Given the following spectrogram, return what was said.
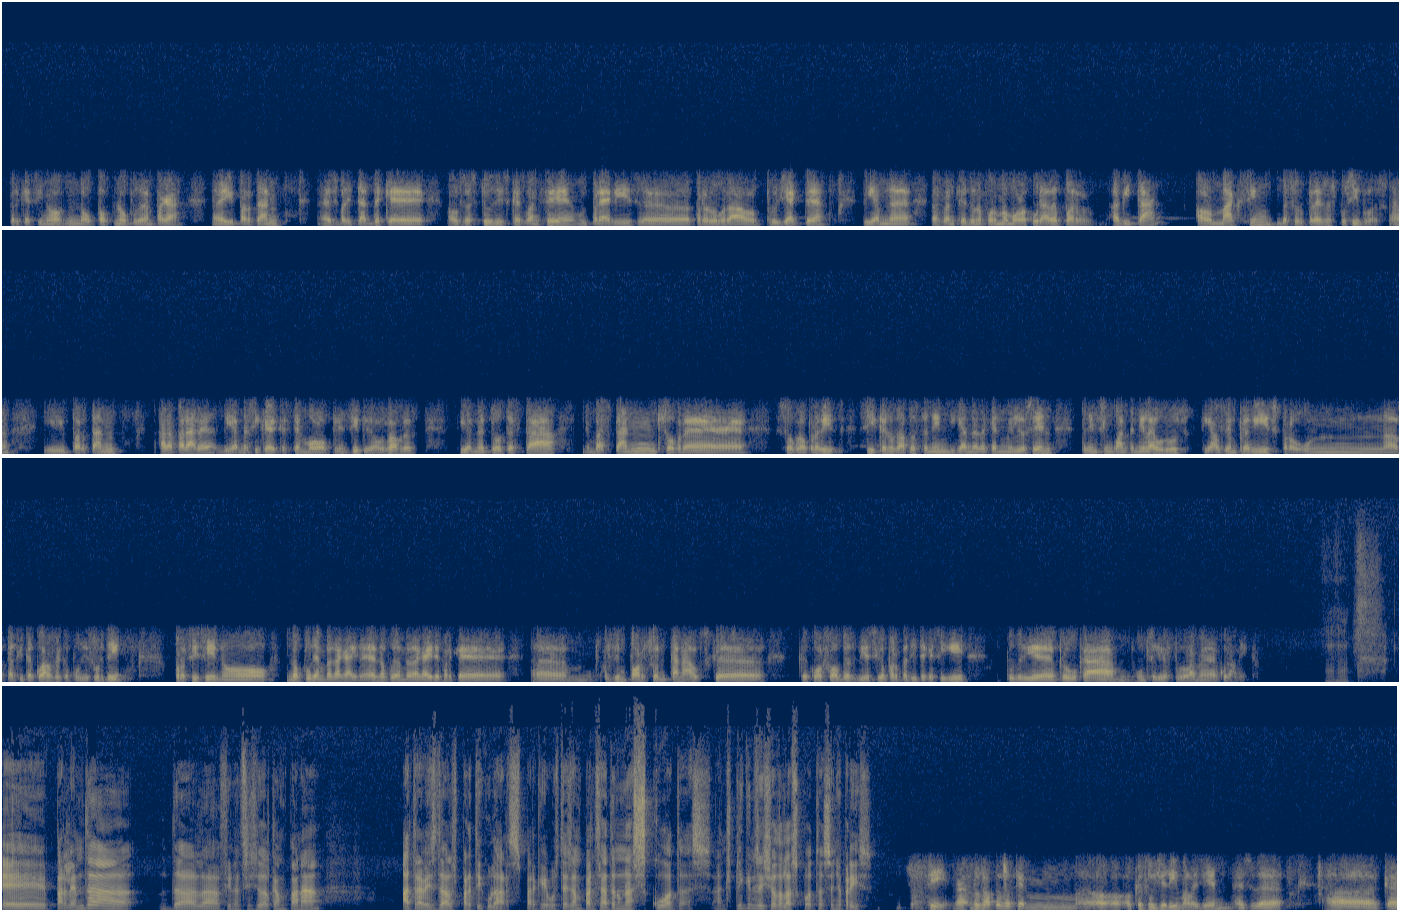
perquè si no, no, no ho podrem pagar. Eh? I, per tant, és veritat de que els estudis que es van fer previs eh, per elaborar el projecte, diguem-ne, es van fer d'una forma molt acurada per evitar el màxim de sorpreses possibles. Eh? I, per tant, ara per ara, diguem-ne, sí que, que estem molt al principi de les obres, diguem-ne, tot està bastant sobre, sobre el previst. Sí que nosaltres tenim, diguem-ne, d'aquest 1.100.000, tenim 50.000 euros que ja els hem previst per alguna petita cosa que pugui sortir, però sí, sí, no, no podem badar gaire, eh? no podem badar gaire perquè eh, els imports són tan alts que, que qualsevol desviació, per petita que sigui, podria provocar un seriós problema econòmic. Uh -huh. eh, parlem de, de la financiació del campanar a través dels particulars, perquè vostès han pensat en unes quotes. Expliqui'ns això de les quotes, senyor París. Sí, eh, nosaltres el que, hem, el que suggerim a la gent és de, uh, que,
